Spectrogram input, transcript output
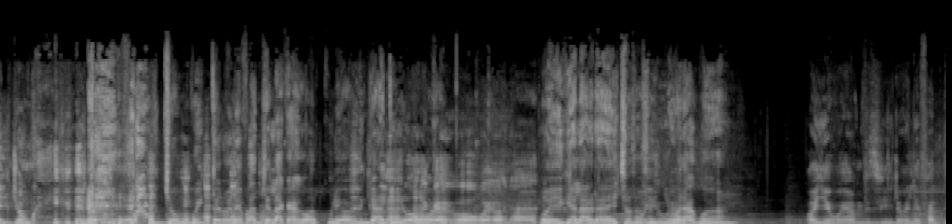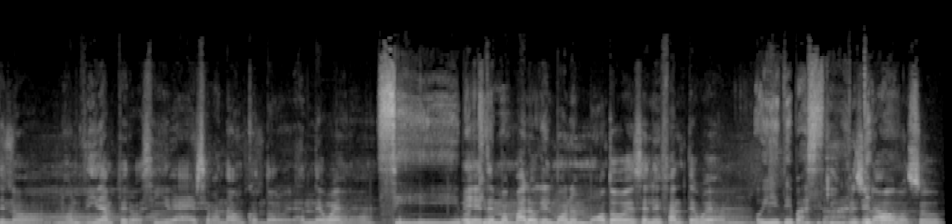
el John Wick de los elefantes. El John Wick de los elefantes la cagó el culiado vengativo, La weón. cagó, weón, ¿ah? Oye, ¿qué le habrá hecho a esa Oye, señora, weón? Oye, weón, pues si los elefantes no, no olvidan, pero sí de haberse mandado un condoro grande, weón, ¿ah? Sí, Oye, porque. este es más malo que el mono en moto, ese elefante, weón. Oye, te pasa. Qué impresionado con su.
